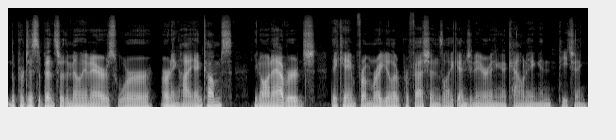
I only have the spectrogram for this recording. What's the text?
the participants or the millionaires were earning high incomes. You know, on average, they came from regular professions like engineering, accounting, and teaching.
